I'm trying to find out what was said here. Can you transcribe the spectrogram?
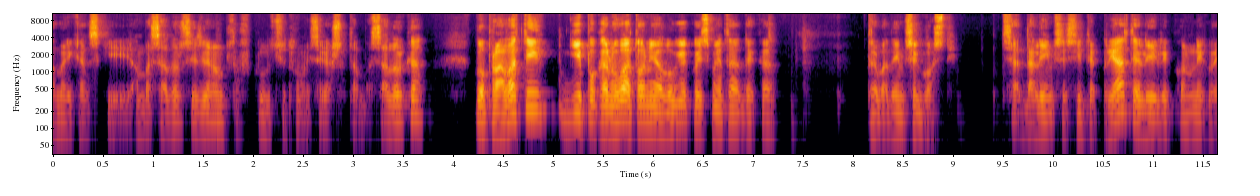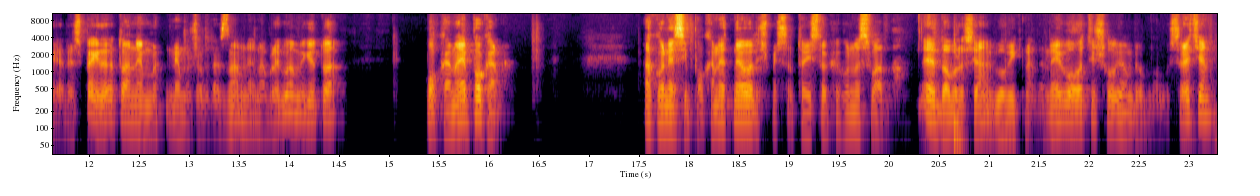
американски амбасадор, се извинам, вклучително и сегашната амбасадорка, го прават и ги покануваат оние луѓе кои сметаат дека треба да им се гости. Се, дали им се сите пријатели или кон некој респект, да, тоа не, не можам да знам, не наблегувам, меѓутоа покана е покана. Ако не си поканет, не одиш, мислам, тоа исто како на свадба. Е, добро, сега го викна да него, отишол и он бил многу среќен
